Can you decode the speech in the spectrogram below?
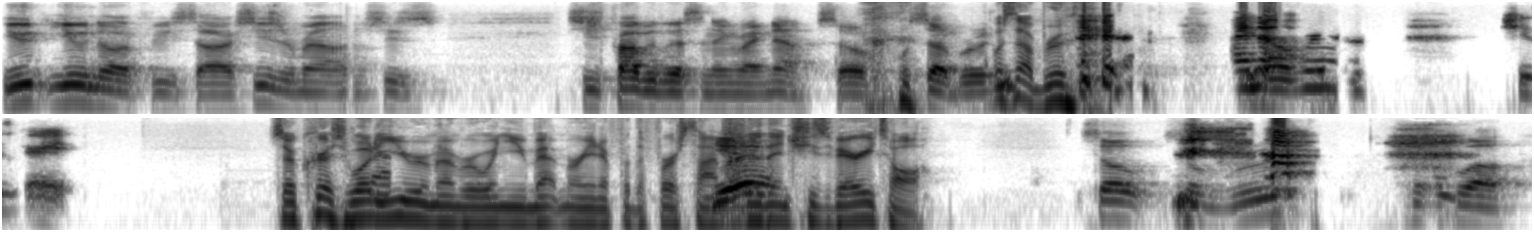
You you know if you saw her. She's around. She's she's probably listening right now. So what's up, Ruth? What's up, Ruth? I know. Ruth. She's great. so, Chris, what do you remember when you met Marina for the first time? Yeah. Other than she's very tall. So, so Ruth, well,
